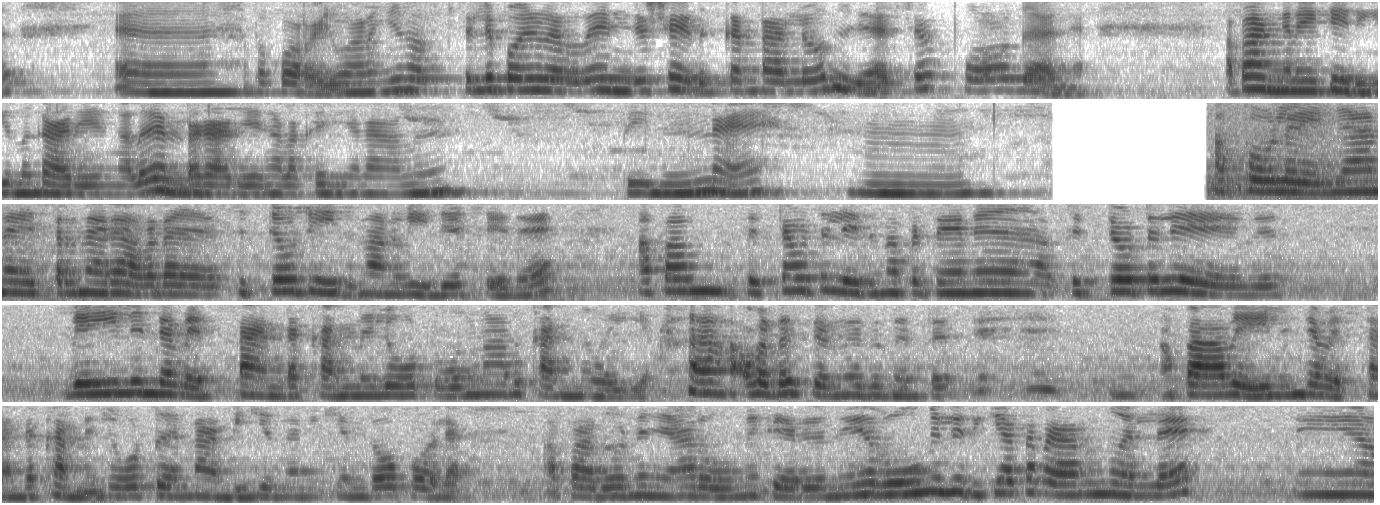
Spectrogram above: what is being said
അപ്പോൾ കുറയുവാണെങ്കിൽ ഹോസ്പിറ്റലിൽ പോയി വെറുതെ ഇഞ്ചക്ഷൻ എടുക്കണ്ടല്ലോ എന്ന് വിചാരിച്ച പോകാൻ അപ്പോൾ അങ്ങനെയൊക്കെ ഇരിക്കുന്ന കാര്യങ്ങൾ എന്റെ കാര്യങ്ങളൊക്കെ ഇങ്ങനെയാണ് പിന്നെ അപ്പോളേ ഞാൻ എത്ര നേരം അവിടെ സിറ്റ് ഔട്ടിൽ ഇരുന്നാണ് വീഡിയോ ചെയ്തത് അപ്പം സിറ്റ് ഔട്ടിൽ ഇരുന്നപ്പോഴത്തേന് സിറ്റ് ഔട്ടിൽ വെയിലിന്റെ വെട്ട എന്റെ കണ്ണിലോട്ട് ഒന്നാമത് കണ്ണ് വയ്യ. അവിടെ ചെന്നിരുന്നിട്ട്. അപ്പം ആ വെയിലിന്റെ വെട്ട എന്റെ കണ്ണിലോട്ട് തന്നെ അടിക്കുന്നു എനിക്ക് എന്തോ പോലെ. അപ്പം അതുകൊണ്ട് ഞാൻ റൂമിൽ കയറി വന്നു. ഈ റൂമിലിരിക്കാത്ത വേറൊന്നുമല്ലേ?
